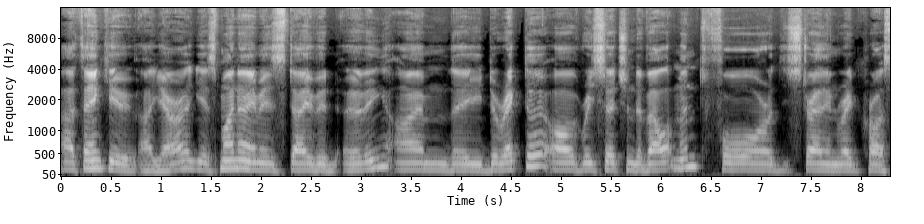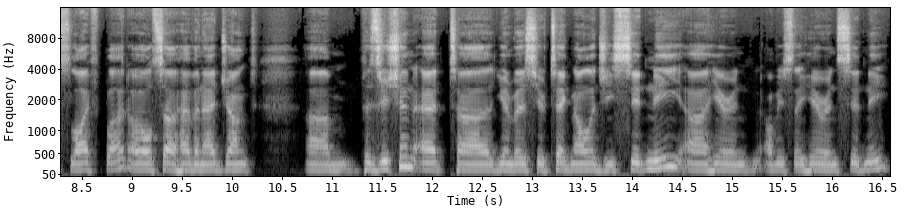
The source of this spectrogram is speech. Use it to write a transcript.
Uh, thank you, uh, Yara. Yes, my name is David Irving. I'm the Director of Research and Development for the Australian Red Cross Lifeblood. I also have an adjunct um, position at uh, University of Technology Sydney uh, here in obviously here in Sydney.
